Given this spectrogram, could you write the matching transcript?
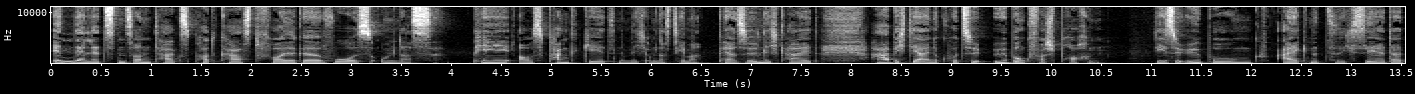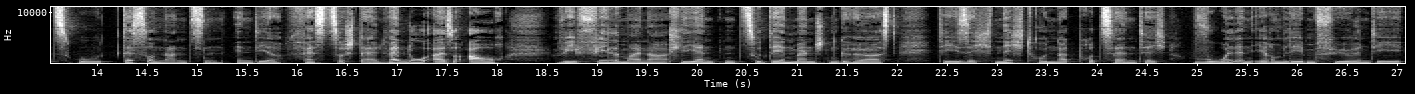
In der letzten Sonntags-Podcast-Folge, wo es um das P aus Punk geht, nämlich um das Thema Persönlichkeit, habe ich dir eine kurze Übung versprochen. Diese Übung eignet sich sehr dazu, Dissonanzen in dir festzustellen. Wenn du also auch wie viele meiner Klienten zu den Menschen gehörst, die sich nicht hundertprozentig wohl in ihrem Leben fühlen, die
